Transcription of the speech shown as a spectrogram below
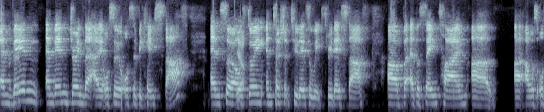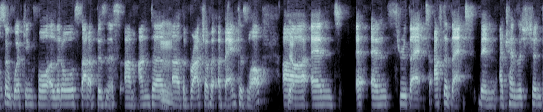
and Okay. then and then during that I also also became staff. And so I was doing internship two days a week, three days staff. Uh, but at the same time, uh, I was also working for a little startup business um, under Mm. uh, the branch of a, a bank as well. Uh, Yeah. And and through that, after that, then I transitioned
